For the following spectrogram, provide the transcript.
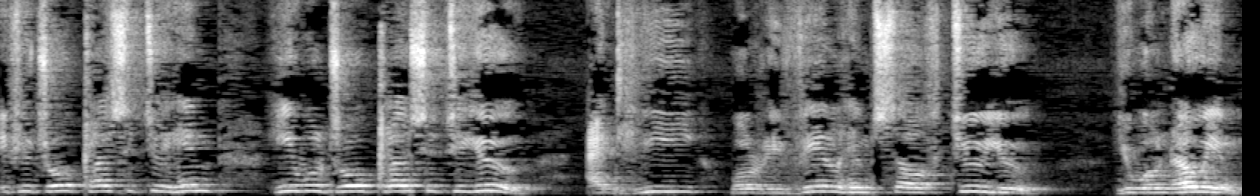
If you draw closer to him, he will draw closer to you and he will reveal himself to you. You will know him.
